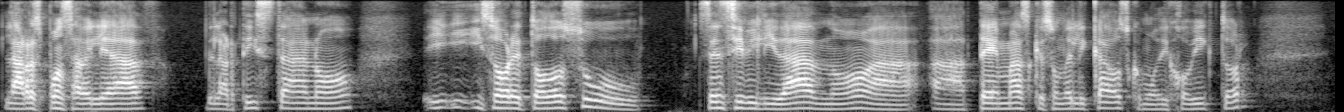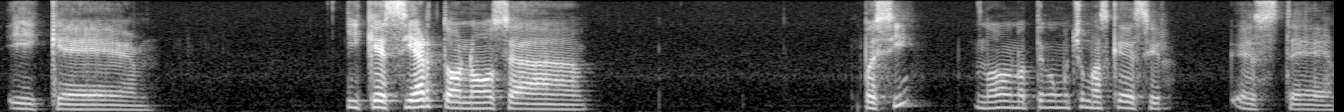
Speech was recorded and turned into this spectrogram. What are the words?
la responsabilidad del artista, ¿no? Y, sobre todo su sensibilidad, ¿no? A, a, temas que son delicados, como dijo Víctor, y que... Y que es cierto, ¿no? O sea... Pues sí, no, no tengo mucho más que decir. Este...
